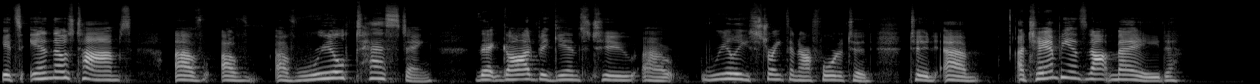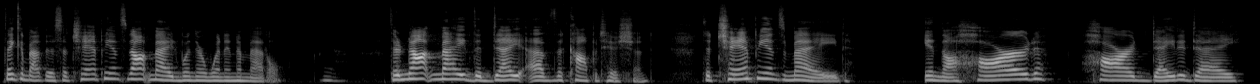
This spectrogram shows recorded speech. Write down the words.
it's in those times of of of real testing that God begins to uh, really strengthen our fortitude. To um, a champion's not made. Think about this: a champion's not made when they're winning a medal. Yeah. They're not made the day of the competition. The champion's made in the hard, hard day to day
